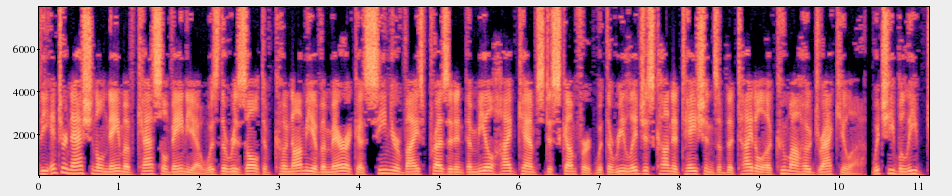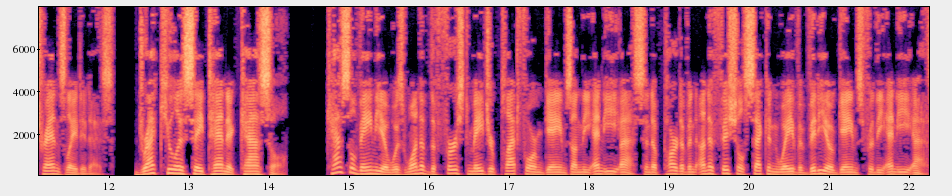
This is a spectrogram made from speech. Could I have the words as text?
The international name of Castlevania was the result of Konami of America's senior vice president Emil Heidkamp's discomfort with the religious connotations of the title Akumajo Dracula, which he believed translated as, "'Dracula Satanic Castle'". Castlevania was one of the first major platform games on the NES and a part of an unofficial second wave of video games for the NES.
